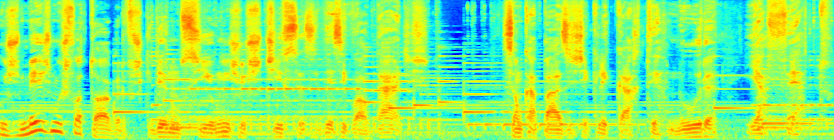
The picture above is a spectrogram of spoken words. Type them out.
Os mesmos fotógrafos que denunciam injustiças e desigualdades são capazes de clicar ternura e afeto.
